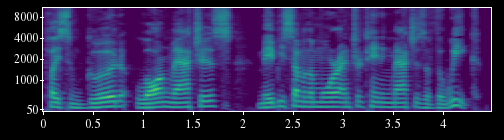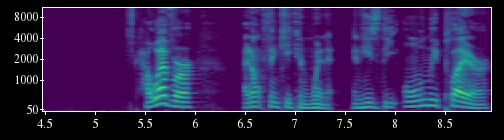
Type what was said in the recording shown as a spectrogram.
play some good long matches, maybe some of the more entertaining matches of the week. However, I don't think he can win it. And he's the only player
